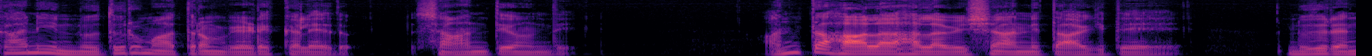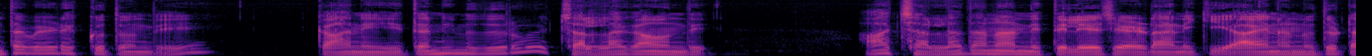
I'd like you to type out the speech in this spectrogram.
కానీ నుదురు మాత్రం వేడెక్కలేదు. శాంతి ఉంది. అంత హాలాహల విషయాన్ని తాగితే నుదురెంత వేడెక్కుతుంది. కానీ ఇతని నుదురు చల్లగా ఉంది. ఆ చల్లదనాన్ని తెలియచేయడానికి ఆయన నుదుట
